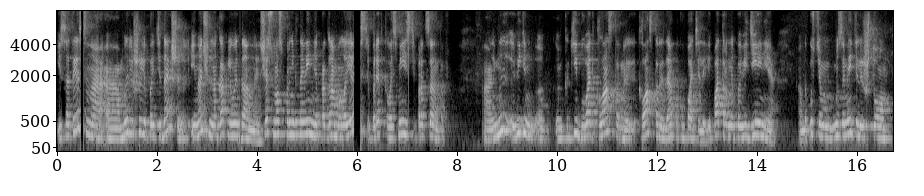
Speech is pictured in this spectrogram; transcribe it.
И, соответственно, э, мы решили пойти дальше и начали накапливать данные. Сейчас у нас проникновение программы лояльности порядка 80%. А, и мы видим, э, какие бывают кластеры, кластеры да, покупателей и паттерны поведения. Допустим, мы заметили, что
